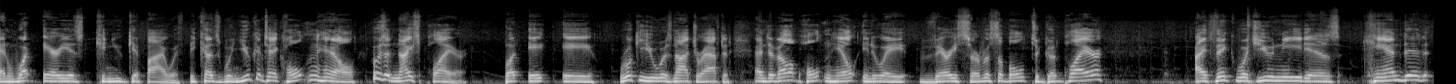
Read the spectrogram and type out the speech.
and what areas can you get by with? Because when you can take Holton Hill, who's a nice player, but a, a rookie who was not drafted, and develop Holton Hill into a very serviceable to good player, I think what you need is candid,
